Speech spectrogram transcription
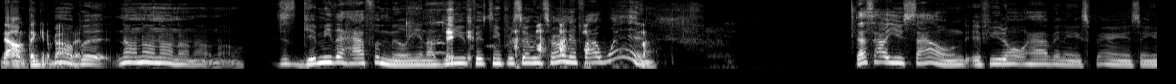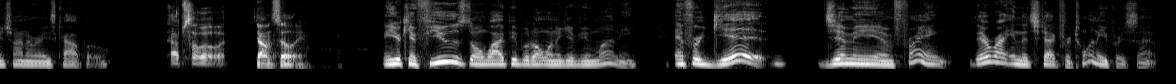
now I'm thinking about no, it. but no, no, no, no, no, no. Just give me the half a million. I'll give you 15 percent return if I win. That's how you sound if you don't have any experience and you're trying to raise capital. Absolutely. Sounds silly and you're confused on why people don't want to give you money. And forget Jimmy and Frank, they're writing the check for 20%.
